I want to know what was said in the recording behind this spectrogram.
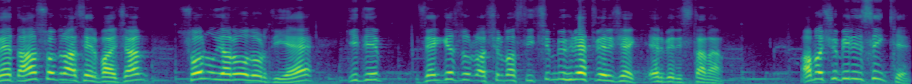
Ve daha sonra Azerbaycan son uyarı olur diye gidip Zengezur'un açılması için mühlet verecek Ermenistan'a. Ama şu bilinsin ki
